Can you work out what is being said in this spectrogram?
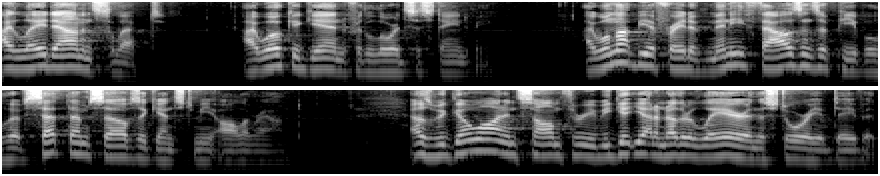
I lay down and slept. I woke again, for the Lord sustained me. I will not be afraid of many thousands of people who have set themselves against me all around. As we go on in Psalm 3, we get yet another layer in the story of David.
